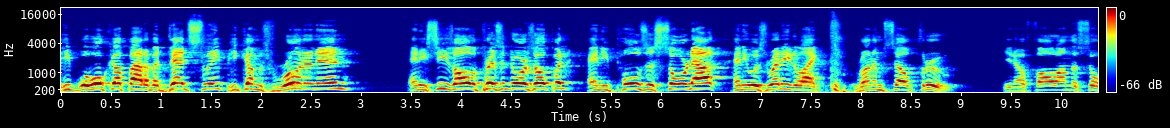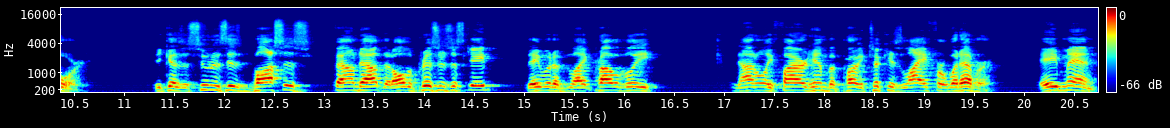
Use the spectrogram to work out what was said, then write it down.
he woke up out of a dead sleep. He comes running in and he sees all the prison doors open and he pulls his sword out and he was ready to like run himself through, you know, fall on the sword. Because as soon as his bosses found out that all the prisoners escaped, they would have like probably not only fired him, but probably took his life or whatever. Amen.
